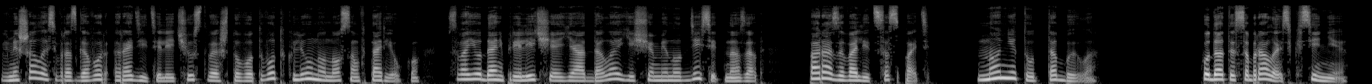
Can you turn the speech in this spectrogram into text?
Вмешалась в разговор родителей, чувствуя, что вот-вот клюну носом в тарелку. Свою дань приличия я отдала еще минут десять назад. Пора завалиться спать. Но не тут-то было. «Куда ты собралась, Ксения?»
